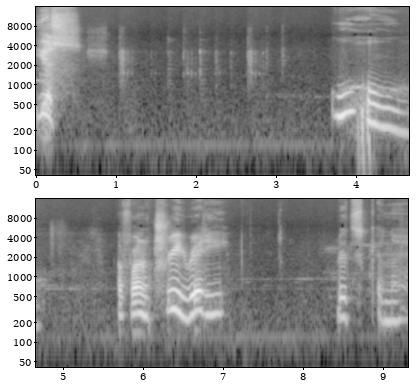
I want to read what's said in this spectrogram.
Yes! Ooh! I found a tree ready. Let's gonna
